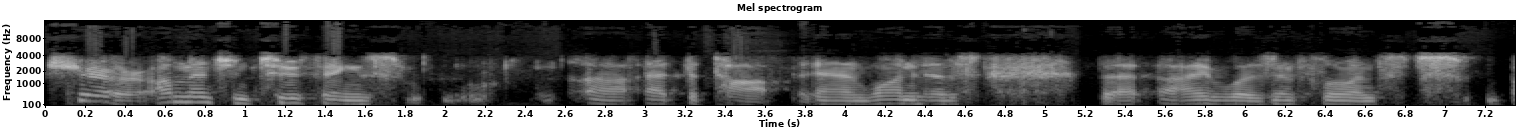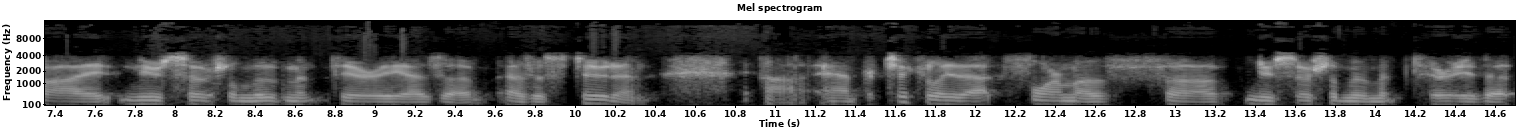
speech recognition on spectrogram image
Sure. I'll mention two things uh, at the top, and one is that I was influenced by new social movement theory as a as a student, uh, and particularly that form of uh, new social movement theory that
